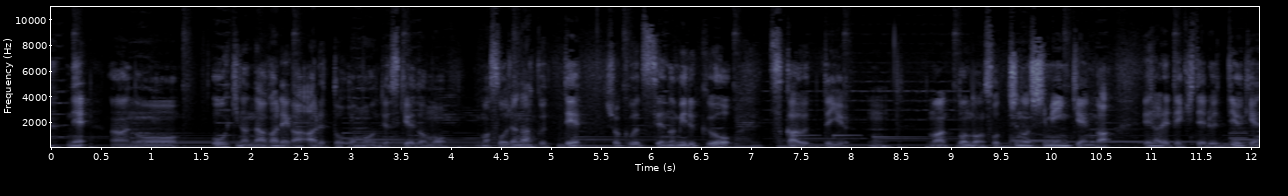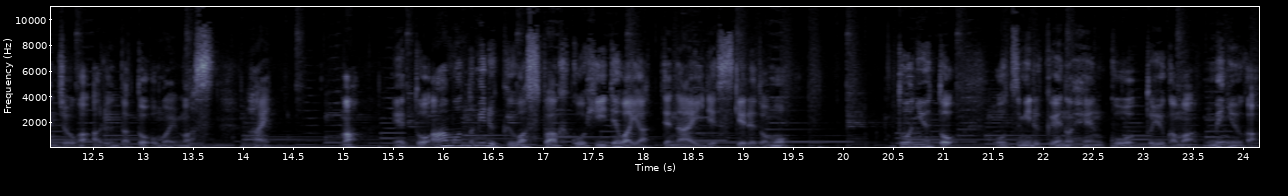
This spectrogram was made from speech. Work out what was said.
ねあの大きな流れがあると思うんですけれども、まあ、そうじゃなくって植物性のミルクを使うっていう、うんまあ、どんどんそっちの市民権が得られてきてるっていう現状があるんだと思います。はいまあえっと、アーモンドミルクはスパークコーヒーではやってないですけれども豆乳とオーツミルクへの変更というか、まあ、メニューが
